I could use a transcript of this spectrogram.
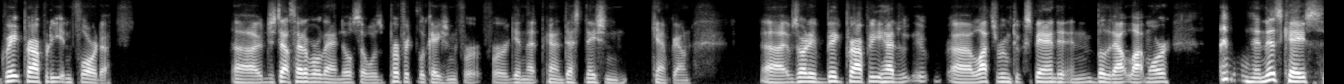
great property in Florida uh, just outside of Orlando, so it was a perfect location for for again that kind of destination campground. Uh, it was already a big property, had uh, lots of room to expand it and build it out a lot more. In this case,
